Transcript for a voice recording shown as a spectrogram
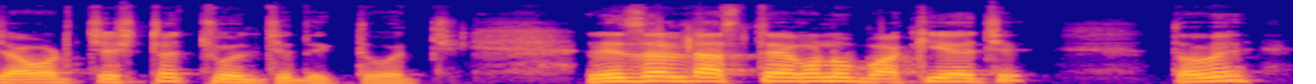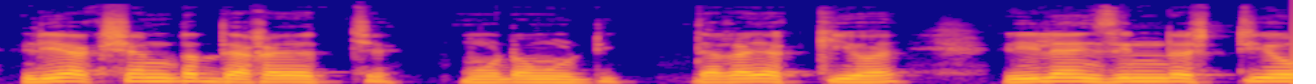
যাওয়ার চেষ্টা চলছে দেখতে পাচ্ছি। রেজাল্ট আসতে এখনও বাকি আছে, তবে রিয়াকশানটা দেখা যাচ্ছে মোটামুটি। দেখা যাক কী হয়। রিলায়েন্স ইন্ডাস্ট্রিও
